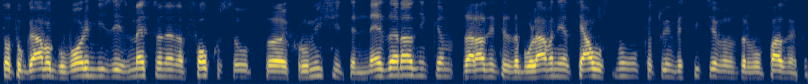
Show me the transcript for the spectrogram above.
то тогава говорим и за изместване на фокуса от хроничните незаразни към заразните заболявания цялостно като инвестиция в здравеопазването.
